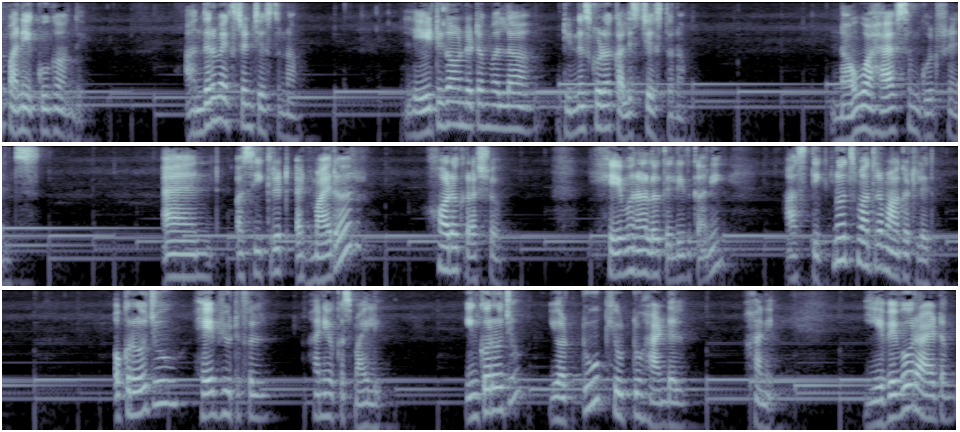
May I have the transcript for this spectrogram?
పని ఎక్కువగా ఉంది. అందరం ఎక్స్టెండ్ చేస్తున్నాం. లేట్గా ఉండటం వల్ల డిన్నర్స్ కూడా కలిసి చేస్తున్నాం. Now I have some good friends and a secret admirer or a crusher ఏమనాలో తెలియదు కానీ ఆ స్టిక్ నోట్స్ మాత్రం ఆగట్లేదు. ఒకరోజు హే బ్యూటిఫుల్ అని ఒక స్మైలీ ఇంకో రోజు you are too cute to handle అని. ఏవేవో రాయటం.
